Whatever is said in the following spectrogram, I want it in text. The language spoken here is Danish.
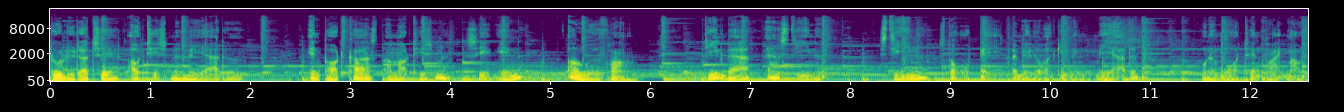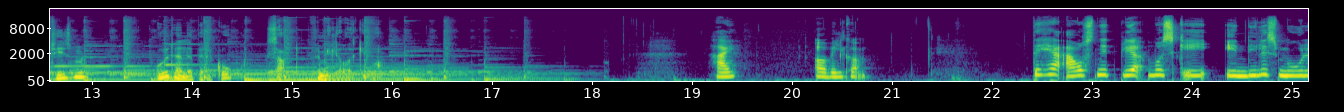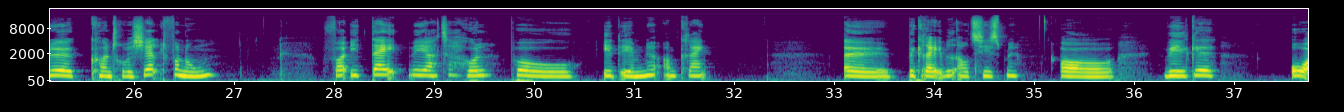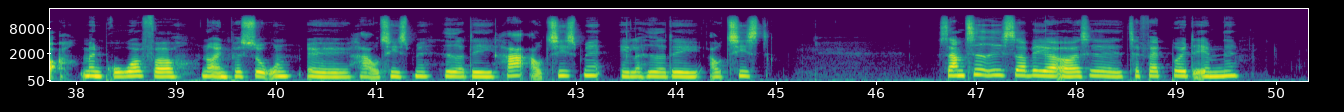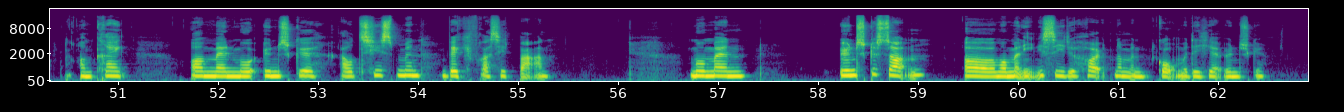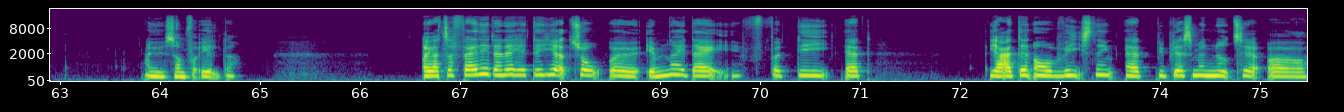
Du lytter til Autisme med Hjertet. En podcast om autisme set inde og udefra. Din vært er Stine. Stine står bag familierådgivning med Hjertet. Hun er mor til en dreng med autisme, uddannet pædagog samt familierådgiver. Hej og velkommen. Det her afsnit bliver måske en lille smule kontroversielt for nogen. For i dag vil jeg tage hul på et emne omkring øh, begrebet autisme og hvilke ord man bruger for, når en person øh, har autisme. Hedder det har autisme, eller hedder det autist? Samtidig så vil jeg også øh, tage fat på et emne omkring, om man må ønske autismen væk fra sit barn. Må man ønske sådan, og må man egentlig sige det højt, når man går med det her ønske øh, som forældre. Og jeg tager fat i denne, det her to øh, emner i dag, fordi at jeg er den overbevisning, at vi bliver simpelthen nødt til at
